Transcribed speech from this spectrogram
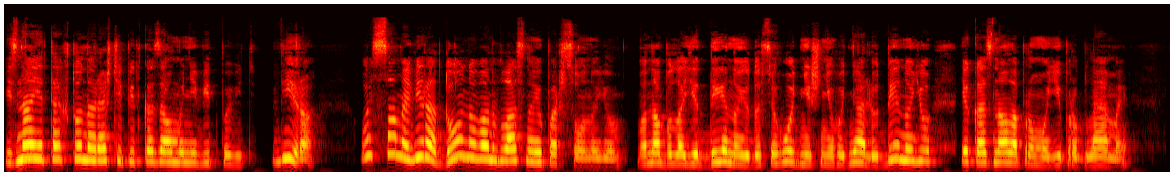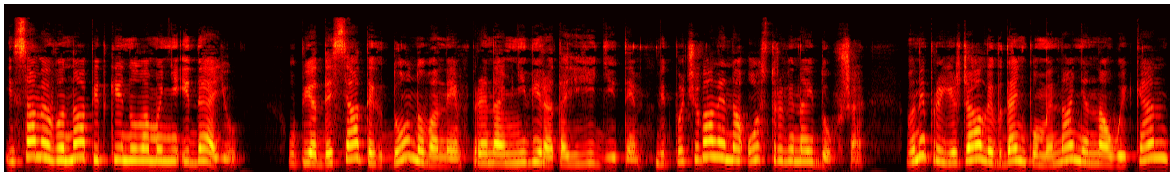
І знаєте, хто нарешті підказав мені відповідь? Віра. Ось саме Віра Донован власною персоною. Вона була єдиною до сьогоднішнього дня людиною, яка знала про мої проблеми. І саме вона підкинула мені ідею. У 50-х Доновани, принаймні Віра та її діти, відпочивали на острові найдовше. Вони приїжджали в день поминання на уікенд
